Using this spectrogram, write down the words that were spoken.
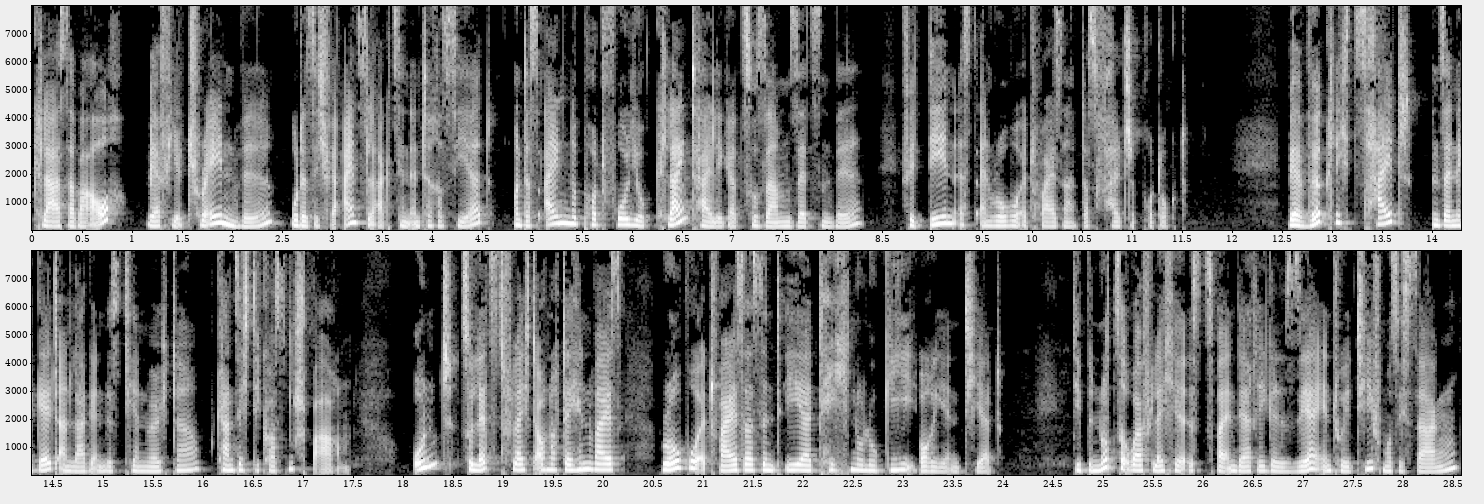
Klar ist aber auch, wer viel traden will oder sich für Einzelaktien interessiert und das eigene Portfolio kleinteiliger zusammensetzen will, für den ist ein Robo-Advisor das falsche Produkt. Wer wirklich Zeit in seine Geldanlage investieren möchte, kann sich die Kosten sparen. Und zuletzt vielleicht auch noch der Hinweis, Robo-Advisor sind eher technologieorientiert. Die Benutzeroberfläche ist zwar in der Regel sehr intuitiv, muss ich sagen,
